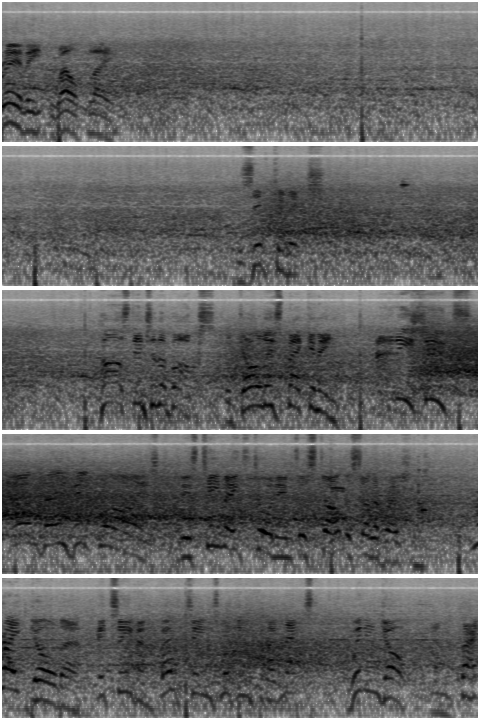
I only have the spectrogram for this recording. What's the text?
Really well played. Zivkovic. Passed into the box. The goal is beckoning. And he shoots. And they've equalised. His teammates join him to start the celebrations. Great goal there. It's even. Both teams looking for the next winning goal. And back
